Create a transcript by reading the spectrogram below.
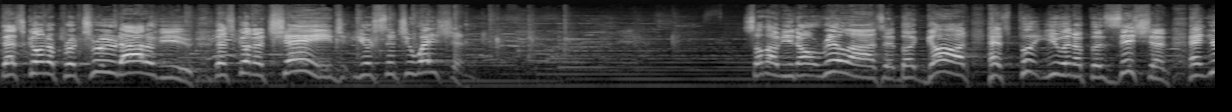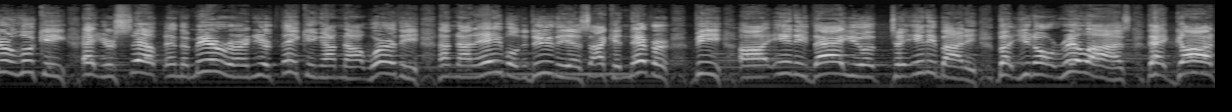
that's going to protrude out of you, that's going to change your situation. Some of you don't realize it, but God has put you in a position and you're looking at yourself in the mirror and you're thinking, I'm not worthy. I'm not able to do this. I can never be uh, any value to anybody. But you don't realize that God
